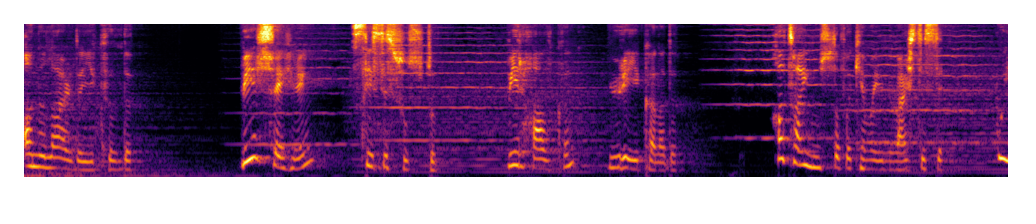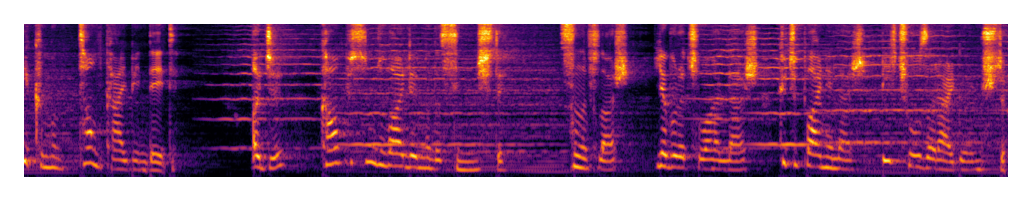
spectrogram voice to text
anılar da yıkıldı. Bir şehrin sesi sustu. Bir halkın yüreği kanadı. Hatay Mustafa Kemal Üniversitesi bu yıkımın tam kalbindeydi. Acı kampüsün duvarlarına da sinmişti. Sınıflar, laboratuvarlar, kütüphaneler birçoğu zarar görmüştü.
